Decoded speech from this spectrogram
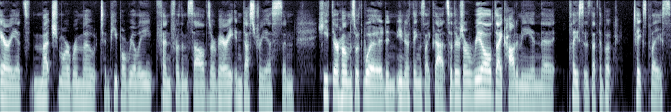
area. It's much more remote and people really fend for themselves, are very industrious and heat their homes with wood and, you know, things like that. So there's a real dichotomy in the places that the book takes place.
